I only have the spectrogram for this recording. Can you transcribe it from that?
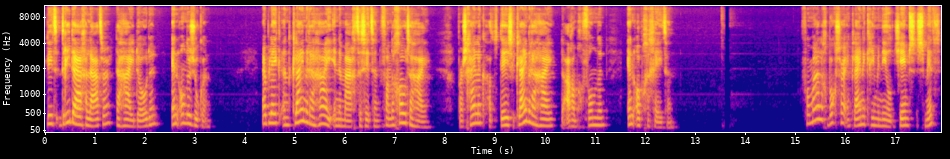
liet drie dagen later de haai doden en onderzoeken. Er bleek een kleinere haai in de maag te zitten van de grote haai. Waarschijnlijk had deze kleinere haai de arm gevonden en opgegeten. Voormalig bokser en kleine crimineel James Smith,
